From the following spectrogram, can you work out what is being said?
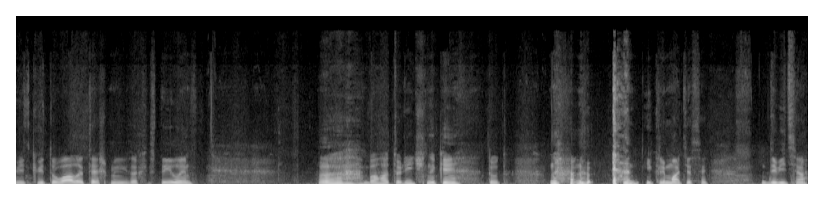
відквітували, теж ми їх захистили. Е, Багаторічники тут і кліматіси. Дивіться,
